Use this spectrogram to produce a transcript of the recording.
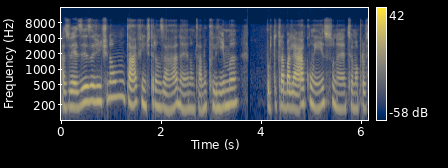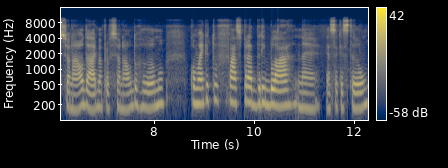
Às vezes a gente não tá afim de transar, né? Não tá no clima. Por tu trabalhar com isso, né? Tu ser uma profissional da área, uma profissional do ramo. Como é que tu faz para driblar, né, essa questão?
